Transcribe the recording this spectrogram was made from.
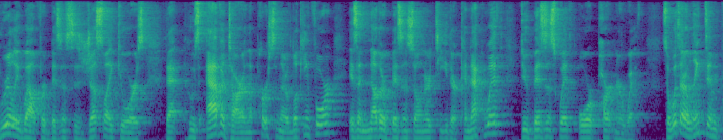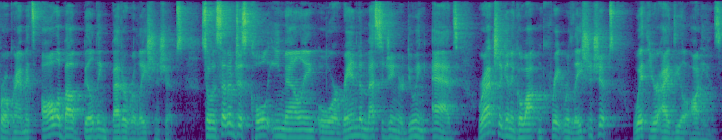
really well for businesses just like yours that whose avatar and the person they're looking for is another business owner to either connect with, do business with, or partner with. So with our LinkedIn program, it's all about building better relationships. So instead of just cold emailing or random messaging or doing ads, we're actually going to go out and create relationships with your ideal audience.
